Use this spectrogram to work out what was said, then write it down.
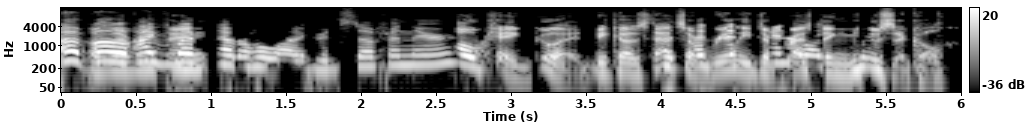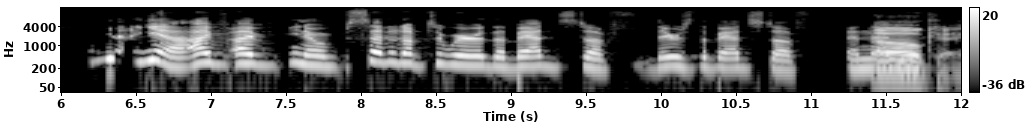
Uh, oh, I've left out a whole lot of good stuff in there. Okay, good because that's a that- really that's kinda like- depressing musical. Yeah, yeah, I've I've you know set it up to where the bad stuff there's the bad stuff, and then okay.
